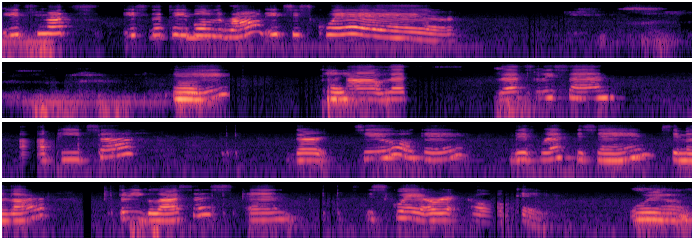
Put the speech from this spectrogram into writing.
It's not, is the table round? It's square. Oh. Okay, Okay. now let's, let's listen. A pizza. There are two, okay. Different, the same, similar. Three glasses and square, okay. Oh, well,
